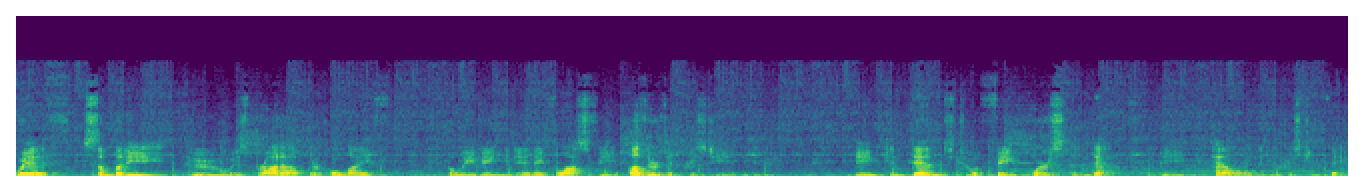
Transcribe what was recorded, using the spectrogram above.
with somebody who is brought up their whole life believing in a philosophy other than Christianity, being condemned to a fate worse than death, being hell in the Christian faith?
